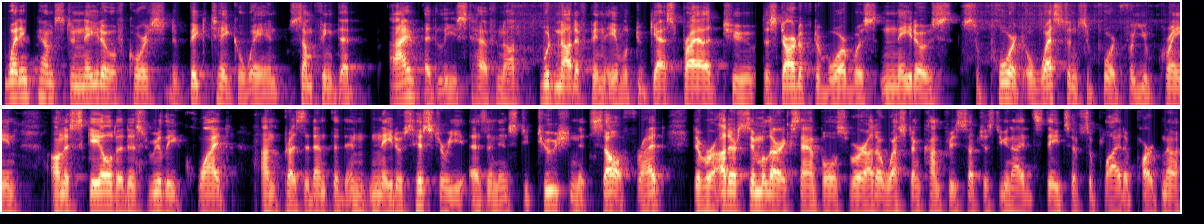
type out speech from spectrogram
When it comes to NATO, of course, the big takeaway and something that I at least have not would not have been able to guess prior to the start of the war was NATO's support or Western support for Ukraine on a scale that is really quite unprecedented in NATO's history as an institution itself, right? There were other similar examples where other Western countries, such as the United States, have supplied a partner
